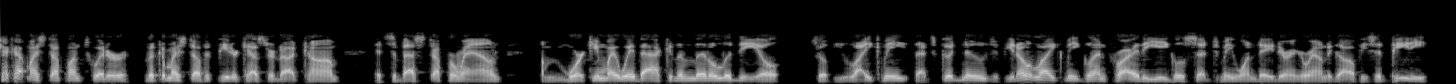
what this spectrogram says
check out my stuff on Twitter. Look at my stuff at peterkessler.com. It's the best stuff around. I'm working my way back in the middle of the deal. So if you like me, that's good news. If you don't like me, Glenn Frey, the Eagles, said to me one day during a round of golf, he said, Petey,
